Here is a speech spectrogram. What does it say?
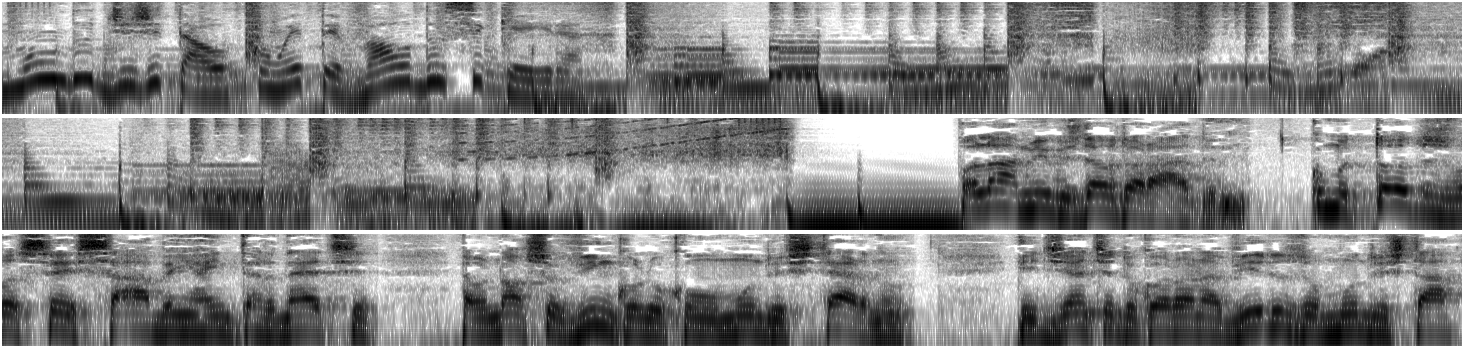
Mundo Digital com Etevaldo Siqueira. Olá, amigos da Eldorado. Como todos vocês sabem, a internet é o nosso vínculo com o mundo externo e, diante do coronavírus, o mundo está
